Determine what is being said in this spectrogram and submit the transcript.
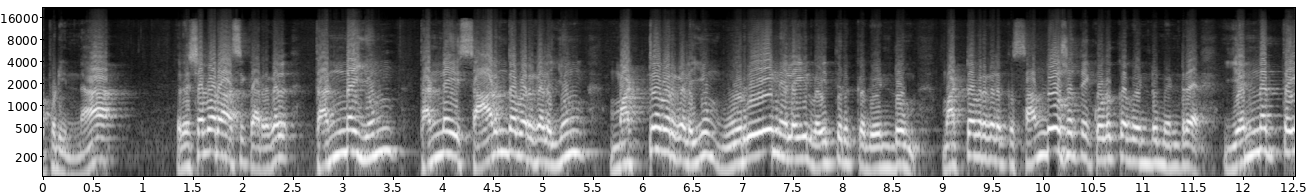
அப்படின்னா ரிஷபராசிக்காரர்கள் தன்னையும் தன்னை சார்ந்தவர்களையும் மற்றவர்களையும் ஒரே நிலையில் வைத்திருக்க வேண்டும். மற்றவர்களுக்கு சந்தோஷத்தை கொடுக்க வேண்டும் என்ற எண்ணத்தை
